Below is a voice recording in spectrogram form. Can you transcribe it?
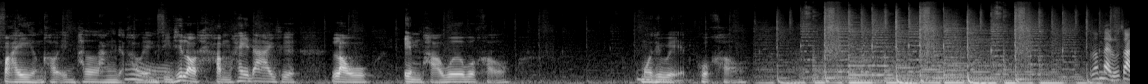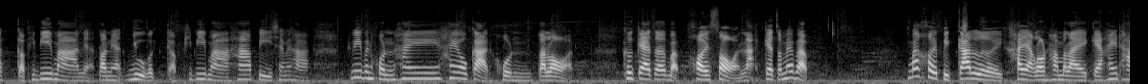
ไฟของเขาเองพลังจากเขาเองโอ้สิ่งที่เราทำให้ได้คือเรา empower พวกเขา motivate พวกเขา ตั้งแต่รู้จักกับพี่บี้มาเนี่ยตอนเนี้ยอยู่กับพี่บี้มา 5 ปีใช่ไหมคะ พี่บี้เป็นคนให้ให้โอกาสคนตลอด คือแกจะแบบคอยสอนอะแกจะไม่แบบไม่เคยปิดกั้นเลยใครอยากลองทำอะไรแกให้ท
